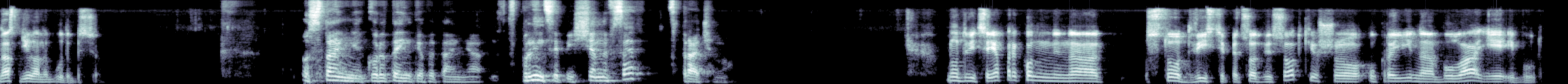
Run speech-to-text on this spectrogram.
У нас діла не буде без цього. Останнє коротеньке питання. В принципі, ще не все втрачено. Ну, дивіться, я переконаний на 100, 200, 500 відсотків, що Україна була, є і буде.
